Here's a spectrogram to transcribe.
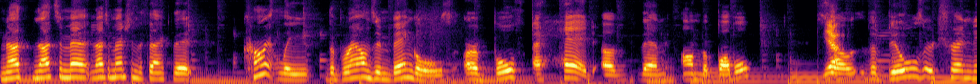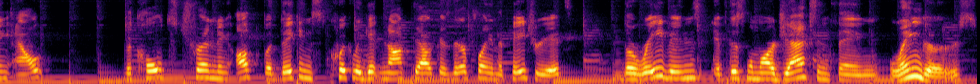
Not not to me- not to mention the fact that currently the Browns and Bengals are both ahead of them on the bubble. So the Bills are trending out, the Colts trending up, but they can quickly get knocked out because they're playing the Patriots. The Ravens, if this Lamar Jackson thing lingers,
